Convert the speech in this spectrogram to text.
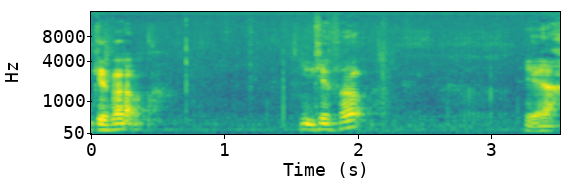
You give up? You give up? Yeah.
